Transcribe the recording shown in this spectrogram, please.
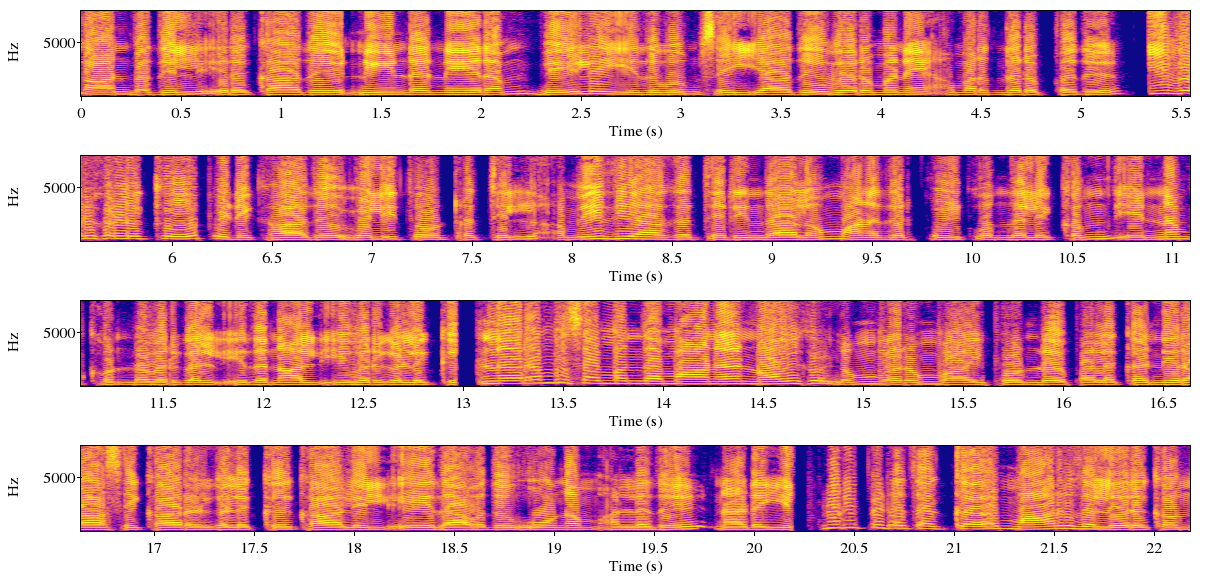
காண்பதில் இருக்காது. நீண்ட நேரம் வேலை எதுவும் செய்யாது. வெறுமனே அமர்ந்திருப்பது இவர்களுக்கு பிடிக்காது. வெளி தோற்றத்தில் அமைதியாக தெரிந்தாலும் மனதிற்குள் கொந்தளிக்கும் எண்ணம் கொண்டவர்கள். இதனால் இவர்களுக்கு நரம்பு சம்பந்தமான நோய்களும் வரும் வாய்ப்புண்டு. பல கன்னிராசிக்காரர்களுக்கு காலில் ஏதாவது ஊனம் அல்லது நடையில் குறிப்பிடத்தக்க மாறுதல் இருக்கும்.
